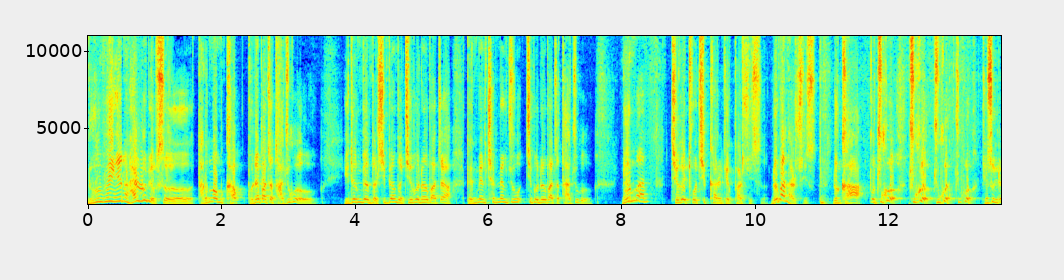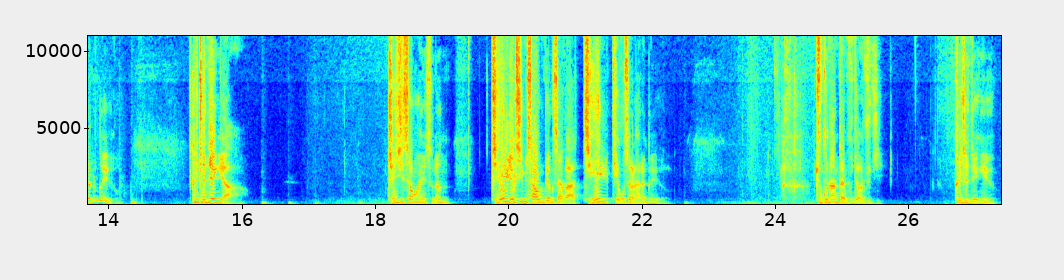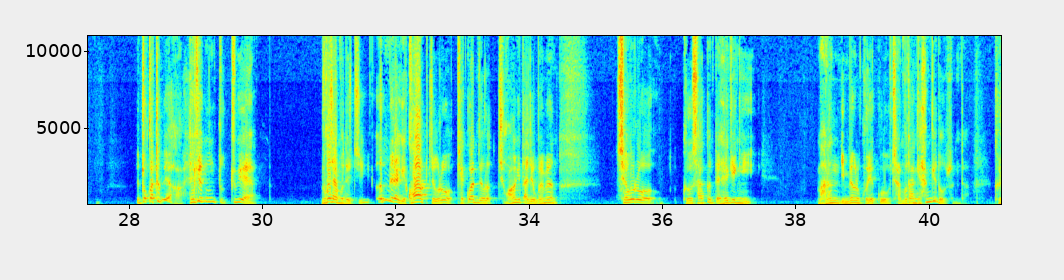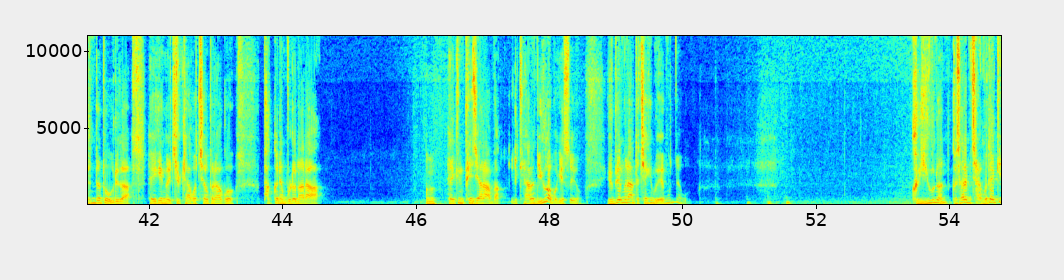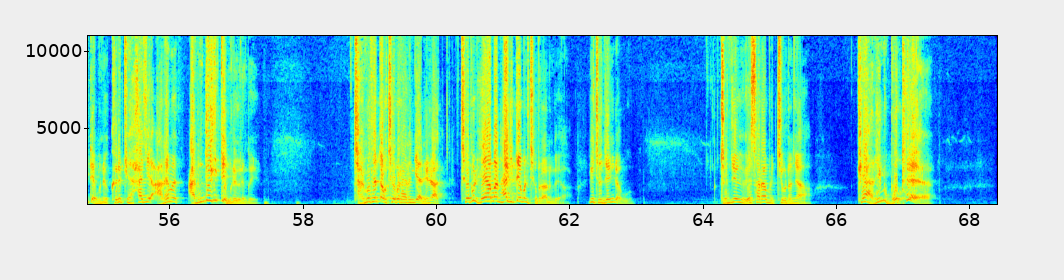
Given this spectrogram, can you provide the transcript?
너외에는 할 놈이 없어. 다른 놈 가, 보내봤자 다 죽어. 이등병들, 신병들 집어넣어봤자, 백명, 천명 집어넣어봤자 다 죽어. 너만 적의 토치카를 격파할 수 있어. 너만 할 수 있어. 너 가. 또 죽어. 죽어. 죽어. 죽어. 계속 이러는 거예요. 그 전쟁이야. 전시 상황에서는 제일 열심히 싸운 병사가 제일 개고생을 하는 거예요. 죽고 난 다음에 훈장을 주지. 그게 전쟁이에요. 똑같은 거야. 해경 중에 누가 잘못했지? 엄밀하게 과학적으로 객관적으로 정확하게 따져보면 세월호 그 사건 때 해경이 많은 인명을 구했고 잘못한 게 한 개도 없습니다. 그런데도 우리가 해경을 질타하고 처벌하고 박근혜 물러나라 어? 해경 폐지하라 막 이렇게 하는 이유가 뭐겠어요? 유병근한테 책임을 왜 묻냐고. 그 이유는 그 사람이 잘못했기 때문에 그렇게 하지 않으면 안 되기 때문에 그런 거예요. 잘못했다고 처벌하는 게 아니라 처벌해야만 하기 때문에 처벌하는 거야. 이게 전쟁이라고. 전쟁에 왜 사람을 집어넣냐? 걔 아니면 못해.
